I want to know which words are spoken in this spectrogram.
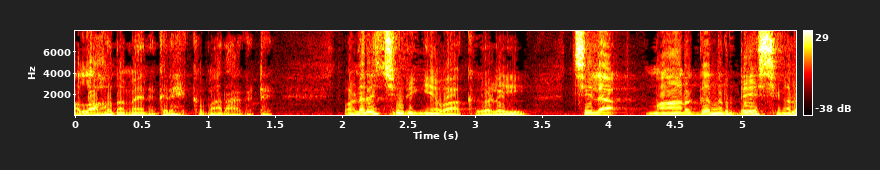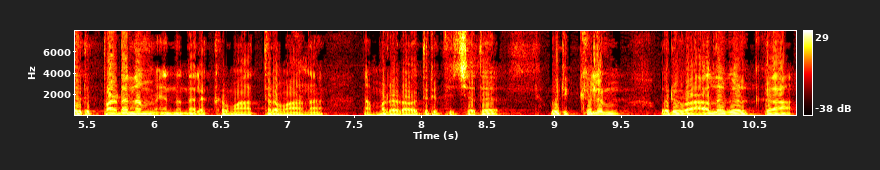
അള്ളാഹു നമ്മെ അനുഗ്രഹിക്കുമാറാകട്ടെ. വളരെ ചുരുങ്ങിയ വാക്കുകളിൽ ചില മാർഗനിർദ്ദേശങ്ങൾ ഒരു പഠനം എന്ന നിലയ്ക്ക് മാത്രമാണ് നമ്മളിവിടെ അവതരിപ്പിച്ചത്. ഒരിക്കലും ഒരു വാൾ കേൾക്കുക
